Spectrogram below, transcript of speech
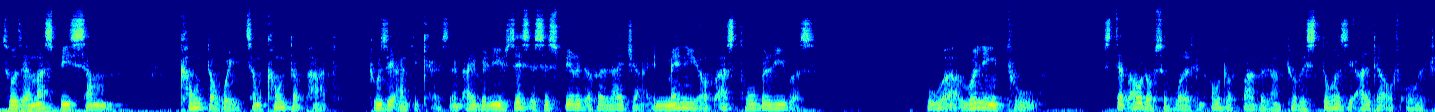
So there must be some counterweight, some counterpart to the Antichrist. And I believe this is the spirit of Elijah in many of us true believers who are willing to step out of the world and out of Babylon to restore the altar of old,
